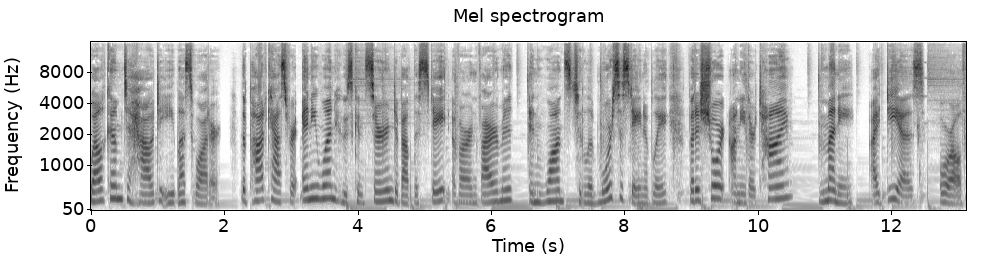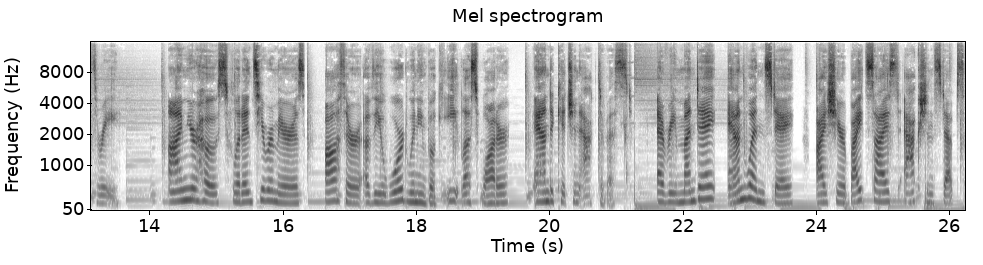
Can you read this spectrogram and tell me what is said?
Welcome to How to Eat Less Water, the podcast for anyone who's concerned about the state of our environment and wants to live more sustainably, but is short on either time, money, ideas, or all three. I'm your host, Florencia Ramirez, author of the award winning book Eat Less Water and a kitchen activist. Every Monday and Wednesday, I share bite sized action steps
